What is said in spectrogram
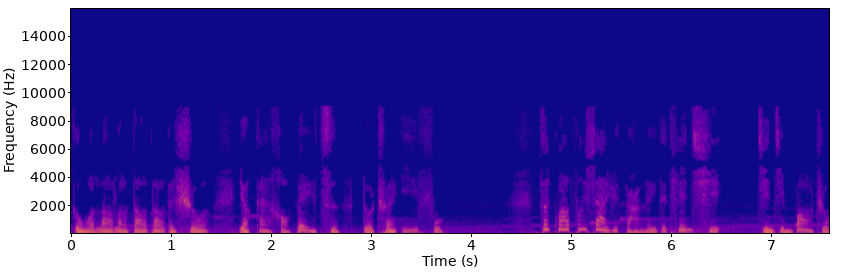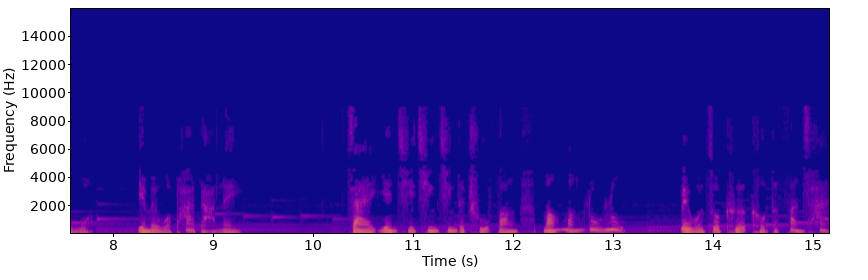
跟我唠唠叨叨的说要盖好被子，多穿衣服，在刮风下雨打雷的天气紧紧抱着我，因为我怕打雷，在烟气轻轻的厨房忙忙碌碌，为我做可口的饭菜，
